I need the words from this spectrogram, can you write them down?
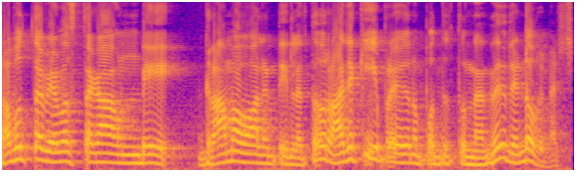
ప్రభుత్వ వ్యవస్థగా ఉండే గ్రామ వాలంటీర్లతో రాజకీయ ప్రయోజనం పొందుతున్నది రెండో విమర్శ.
